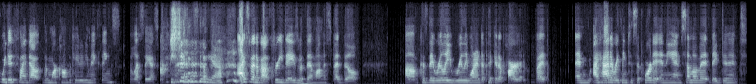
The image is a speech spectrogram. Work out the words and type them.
We did find out the more complicated you make things, the less they ask questions. yeah, I spent about three days with them on the sped bill because they really, really wanted to pick it apart. But and I had everything to support it in the end. Some of it they didn't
